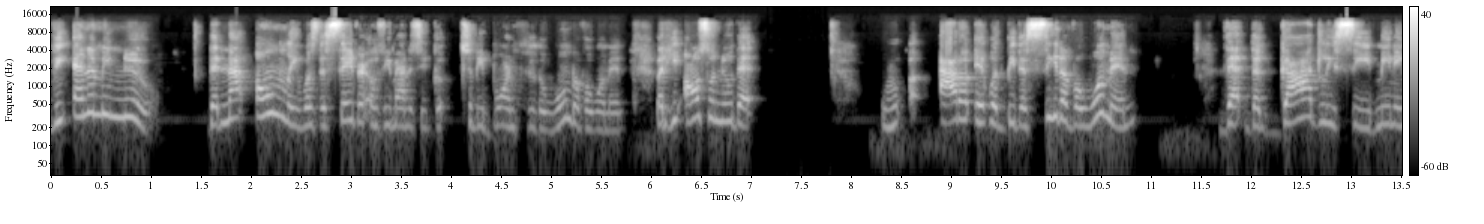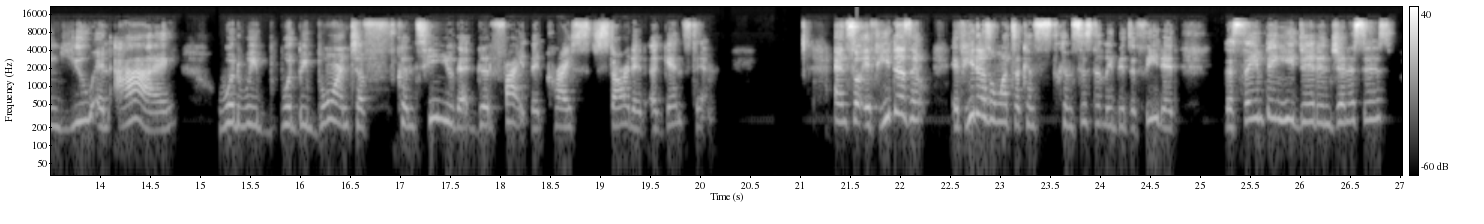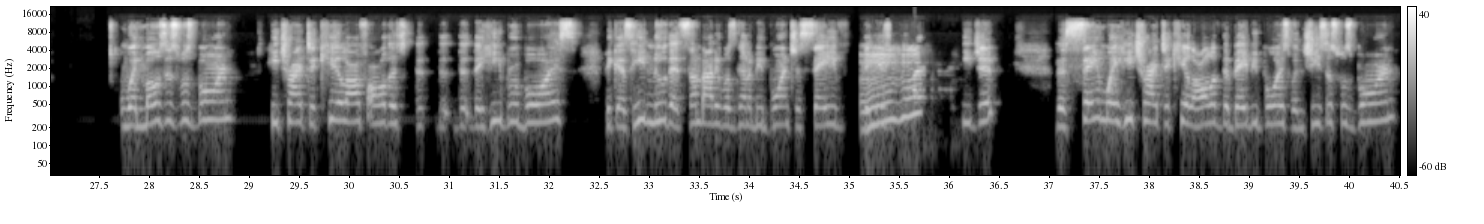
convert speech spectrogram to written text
the enemy knew that not only was the savior of humanity to be born through the womb of a woman but he also knew that uh, out of it would be the seed of a woman that the godly seed meaning you and i would we would be born to f- continue that good fight that christ started against him and so if he doesn't if he doesn't want to cons- consistently be defeated the same thing he did in genesis when moses was born he tried to kill off all this, the, the, the hebrew boys because he knew that somebody was going to be born to save the Mhm. Of egypt the same way he tried to kill all of the baby boys when jesus was born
